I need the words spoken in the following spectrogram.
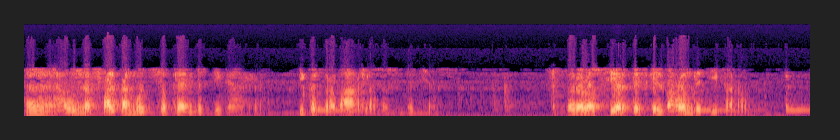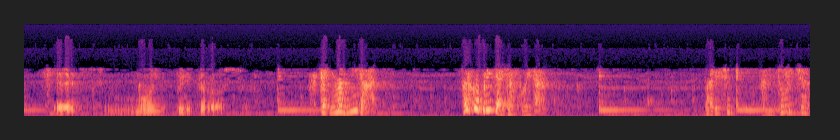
Ah, aún nos falta mucho que investigar y comprobar las sospechas. Pero lo cierto es que el barón de Tífano es muy peligroso. Calimán, mira. Algo brilla allá afuera. Parecen antorchas.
